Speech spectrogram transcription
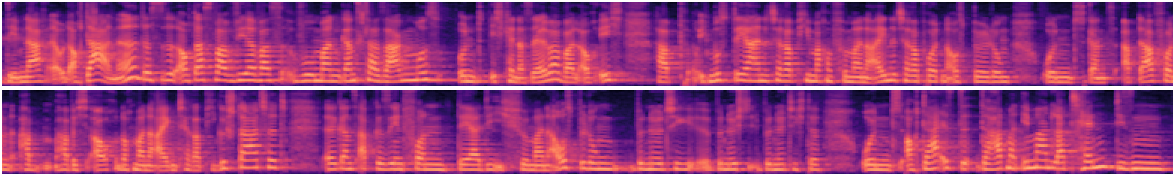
Demnach, äh, und auch da, ne, das, auch das war wieder was, wo man ganz klar sagen muss, und ich kenne das selber, weil auch ich habe, ich musste ja eine Therapie machen für meine eigene Therapeutenausbildung und ganz ab davon habe hab ich auch noch meine Eigentherapie gestartet, äh, ganz abgesehen von der, die ich für meine Ausbildung benötig, benötig, benötigte. Und auch da ist, da hat man immer latent diesen,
